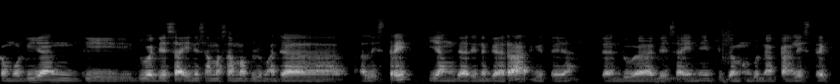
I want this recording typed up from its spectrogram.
Kemudian di dua desa ini sama-sama belum ada listrik yang dari negara gitu ya. Dan dua desa ini juga menggunakan listrik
